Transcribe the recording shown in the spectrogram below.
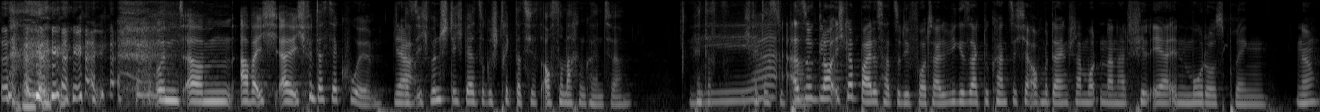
Und ähm, aber ich, äh, ich finde das sehr cool. Ja. Also ich wünschte, ich wäre so gestrickt, dass ich das auch so machen könnte. Ich finde das, ich find das super. Also glaub, ich glaube, beides hat so die Vorteile. Wie gesagt, du kannst dich ja auch mit deinen Klamotten dann halt viel eher in Modus bringen. Ne?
